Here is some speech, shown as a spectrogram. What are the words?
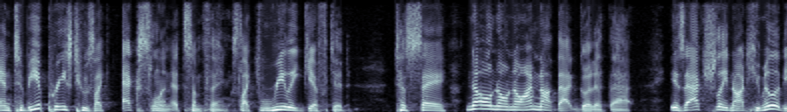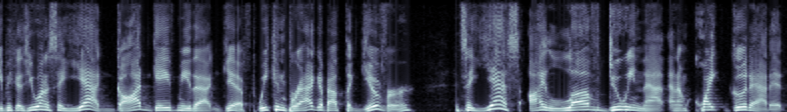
and to be a priest who's like excellent at some things, like really gifted, to say, no, no, no, I'm not that good at that is actually not humility because you want to say, yeah, God gave me that gift. We can brag about the giver and say, yes, I love doing that and I'm quite good at it.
